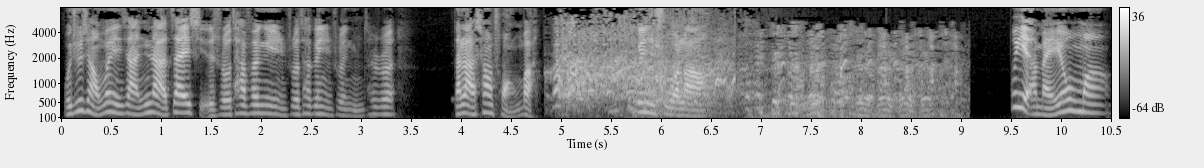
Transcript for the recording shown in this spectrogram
我就想问一下，你俩在一起的时候，他分给你说，他跟你说，你他说，咱俩上床吧。我跟你说了，不也没有吗？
